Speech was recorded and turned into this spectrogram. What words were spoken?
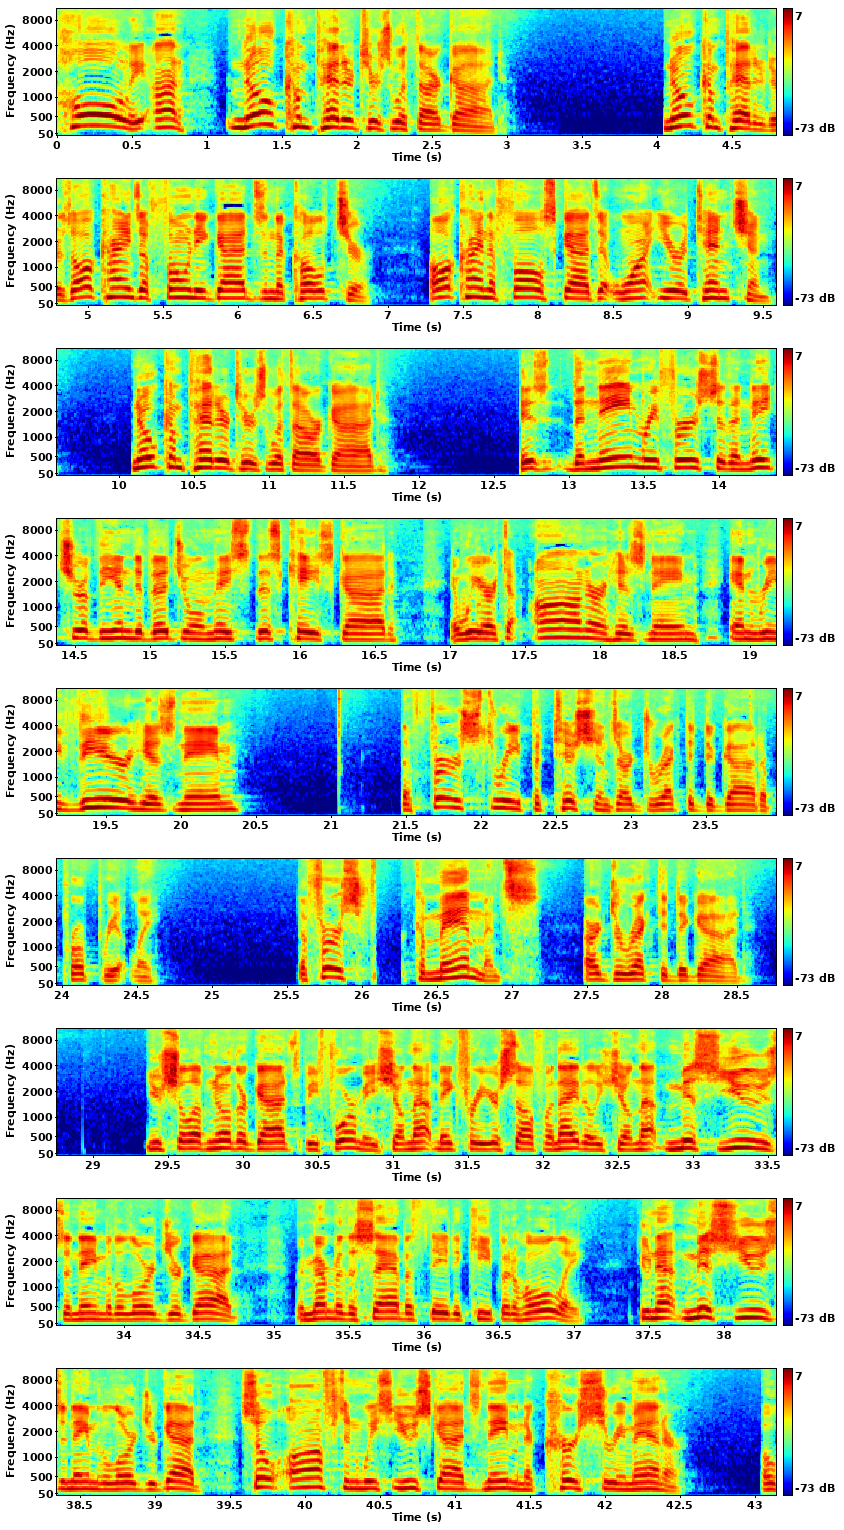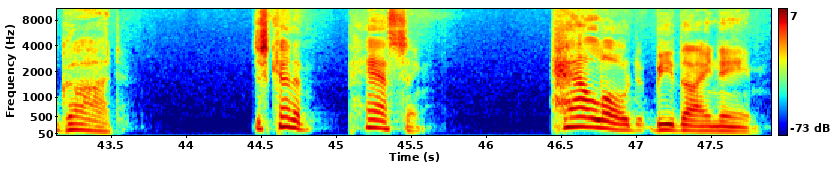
Holy, honor. No competitors with our God. No competitors. All kinds of phony gods in the culture. All kind of false gods that want your attention. No competitors with our God. His, the name refers to the nature of the individual, in this, this case, God, and we are to honor his name and revere his name. The first three petitions are directed to God appropriately. The first four commandments are directed to God. You shall have no other gods before me. You shall not make for yourself an idol. You shall not misuse the name of the Lord your God. Remember the Sabbath day to keep it holy. Do not misuse the name of the Lord your God. So often we use God's name in a cursory manner. Oh God. Just kind of passing. Hallowed be thy name.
